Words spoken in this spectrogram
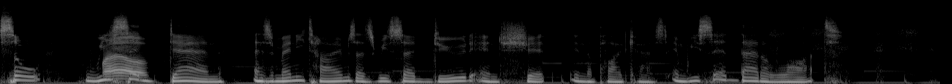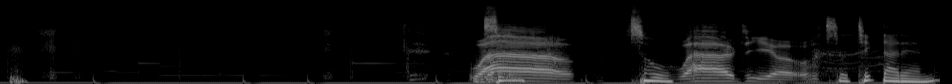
So we Wow. said Dan as many times as we said dude and shit in the podcast. And we said that a lot. Wow. So Wow, Dio. so take that in.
